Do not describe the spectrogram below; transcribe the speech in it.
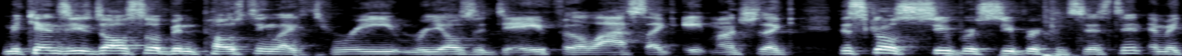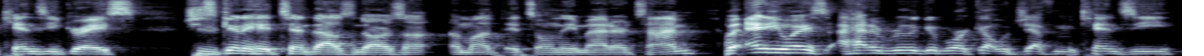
Mackenzie's also been posting like three reels a day for the last like eight months. She's like, this girl's super, super consistent. And Mackenzie Grace, she's going to hit $10,000 a month. It's only a matter of time. But, anyways, I had a really good workout with Jeff and Mackenzie.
